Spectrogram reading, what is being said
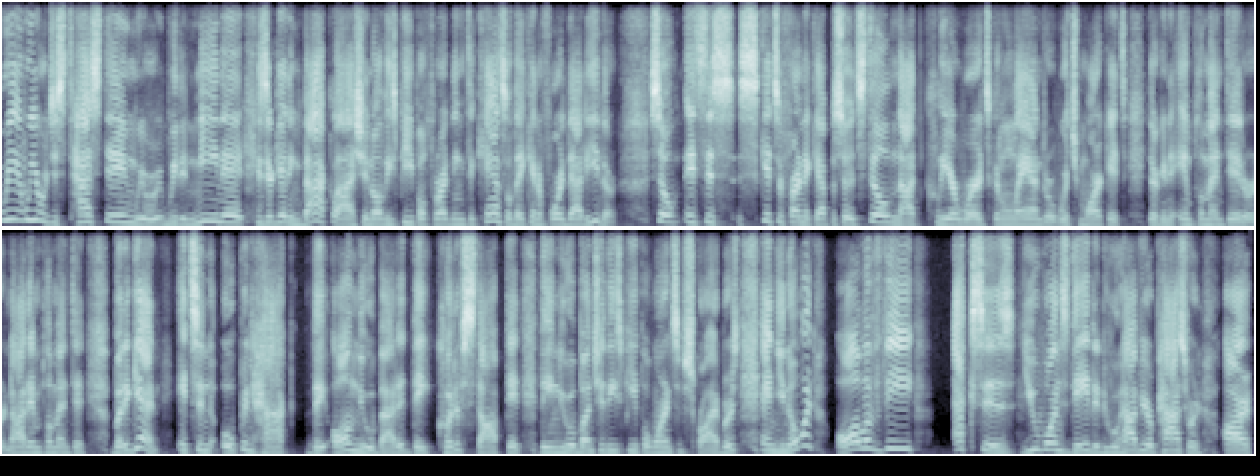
we, we were just testing. We were we didn't mean it because they're getting backlash and all these people threatening to cancel. They can't afford that either. So it's this schizophrenic episode. It's still not clear clear where it's going to land or which markets they're going to implement it or not implement it. But again, it's an open hack. They all knew about it. They could have stopped it. They knew a bunch of these people weren't subscribers. And you know what? All of the exes you once dated who have your password are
